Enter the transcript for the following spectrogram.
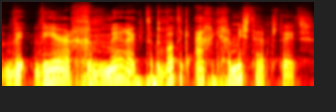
we- weer gemerkt wat ik eigenlijk gemist heb steeds.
